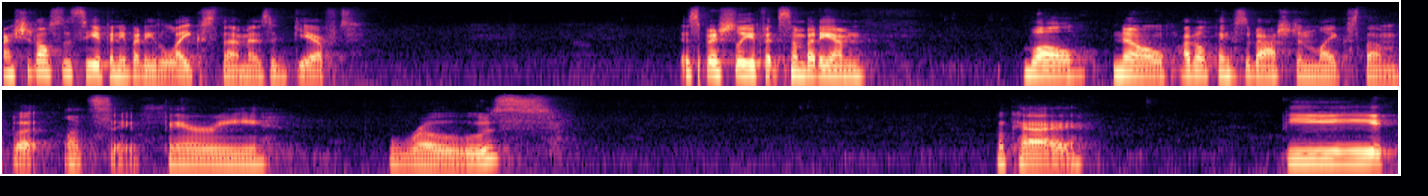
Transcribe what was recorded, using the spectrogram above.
I should also see if anybody likes them as a gift. Especially if it's somebody I'm well, no, I don't think Sebastian likes them, but let's see. Fairy Rose. Okay. The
